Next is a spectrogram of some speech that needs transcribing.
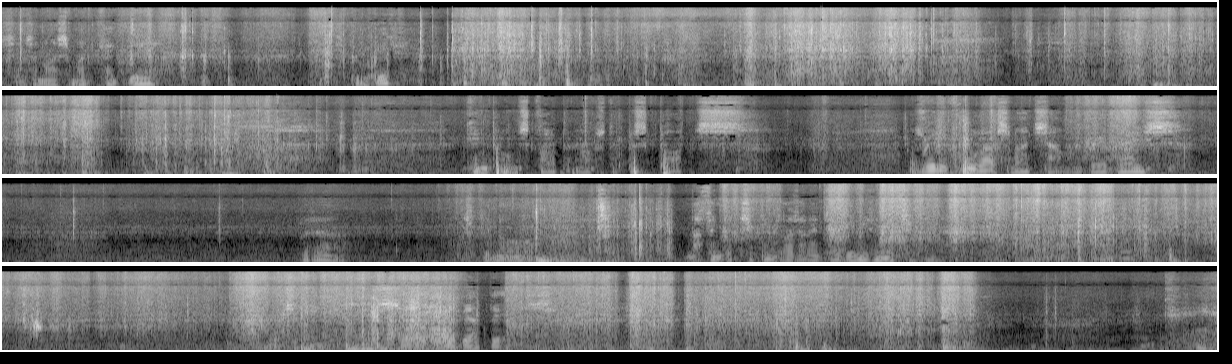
So there's a nice mud cake there. That's pretty good. King prawn scallop and lobster bisque pots. It was really cool last night, some bread days. But uh, chicken or nothing but chicken, guys. I don't take anything but chicken. No chicken. Sorry about that. Okay.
